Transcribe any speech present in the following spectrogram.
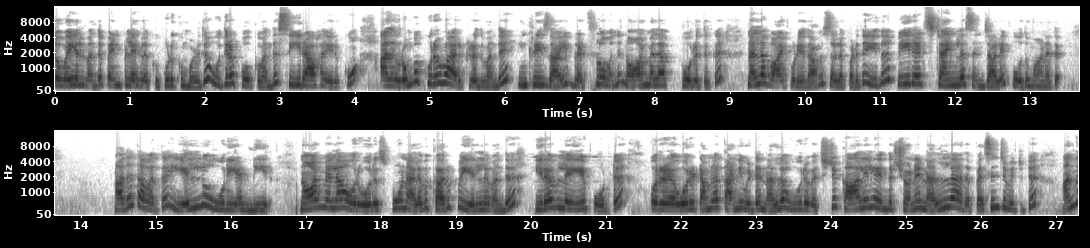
துவையல் வந்து பெண் பிள்ளைகளுக்கு கொடுக்கும் பொழுது உதிரப்போக்கு வந்து சீராக இருக்கும். அது ரொம்ப குறைவாக இருக்கிறது வந்து இன்க்ரீஸ் ஆகி பிளட் ஃப்ளோ வந்து நார்மலாக போகிறதுக்கு நல்ல வாய்ப்புடையதாக சொல்லப்படுது. இது பீரியட்ஸ் டைமில் செஞ்சாலே போதுமானது. அதை தவிர்த்து எள்ளு ஊறிய நீர். நார்மலாக ஒரு ஒரு ஸ்பூன் அளவு கருப்பு எள்ளை வந்து இரவுலேயே போட்டு ஒரு ஒரு டம்ளர் தண்ணி விட்டு நல்லா ஊற வச்சுட்டு காலையில் எந்திரிச்சோடனே நல்லா அதை பிசைஞ்சு விட்டுட்டு அந்த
